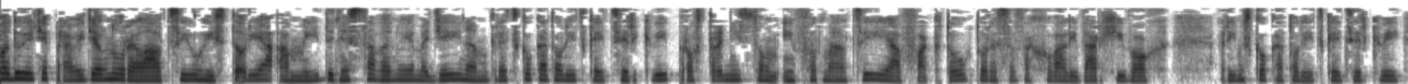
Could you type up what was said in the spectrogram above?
Sledujete pravidelnú reláciu História a my. Dnes sa venujeme dejinám grecko-katolíckej cirkvi prostredníctvom informácií a faktov, ktoré sa zachovali v archívoch rímsko-katolíckej cirkvi.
